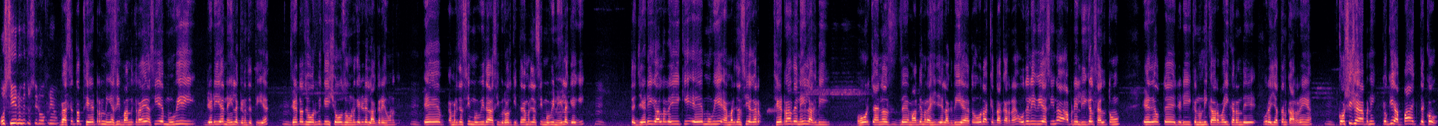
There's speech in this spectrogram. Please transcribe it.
ਉਸ ਚੀਜ਼ ਨੂੰ ਵੀ ਤੁਸੀਂ ਰੋਕ ਰਹੇ ਹੋ? ਵੈਸੇ ਤਾਂ ਥੀਏਟਰ ਨਹੀਂ ਅਸੀਂ ਬੰਦ ਕਰਾਏ ਅਸੀਂ ਇਹ ਮੂਵੀ ਜਿਹੜੀ ਹੈ ਨਹੀਂ ਲੱਗਣ ਦਿੱਤੀ ਹੈ। ਹੂੰ। ਥੀਏਟਰ 'ਚ ਹੋਰ ਵੀ ਕਈ ਸ਼ੋਜ਼ ਹੋਣਗੇ ਜਿਹੜੇ ਲੱਗ ਰਹੇ ਹੋਣਗੇ। ਇਹ ਐਮਰਜੈਂਸੀ ਮੂਵੀ ਦਾ ਅਸੀਂ ਵਿਰੋਧ ਕੀਤਾ ਐਮਰਜੈਂਸੀ ਮੂਵੀ ਨਹੀਂ ਲੱਗੇਗੀ। ਤੇ ਜਿਹੜੀ ਗੱਲ ਰਹੀ ਕਿ ਇਹ ਮੂਵੀ ਐਮਰਜੈਂਸੀ ਅਗਰ ਥੀਏਟਰਾਂ ਤੇ ਨਹੀਂ ਲੱਗਦੀ ਹੋਰ ਚੈਨਲਸ ਦੇ ਮਾਧਿਅਮ ਰਾਹੀਂ ਜੇ ਲੱਗਦੀ ਹੈ ਤਾਂ ਉਹਦਾ ਕਿੱਦਾਂ ਕਰਨਾ ਉਹਦੇ ਲਈ ਵੀ ਅਸੀਂ ਨਾ ਆਪਣੇ ਲੀਗਲ ਸੈੱਲ ਤੋਂ ਇਹਦੇ ਉੱਤੇ ਜਿਹੜੀ ਕਾਨੂੰਨੀ ਕਾਰਵਾਈ ਕਰਨ ਦੇ ਪੂਰੇ ਯਤਨ ਕਰ ਰਹੇ ਹਾਂ। ਕੋਸ਼ਿਸ਼ ਹੈ ਆਪਣੀ ਕਿਉਂਕਿ ਆਪਾਂ ਇੱਕ ਦੇਖੋ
